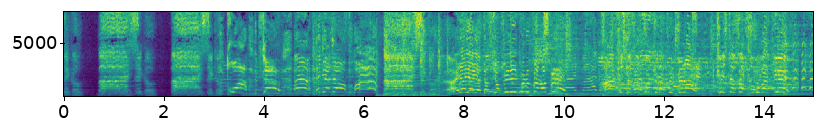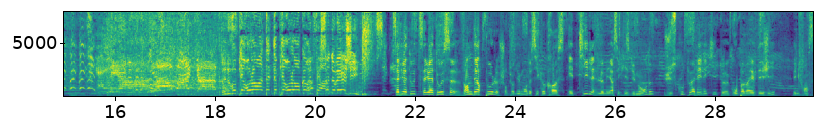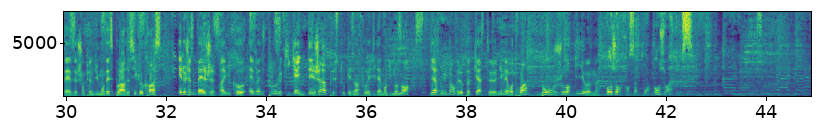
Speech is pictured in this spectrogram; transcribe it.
Bicycle, bicycle, bicycle. 3, 2, 1, et bien non ah Aïe aïe aïe, attention Philippe, le parapet Ah, Christopher croit qu'il n'a plus de vélo Christopher vous roule à pied De nouveau Pierre Roland, attaque de Pierre Roland encore une fois. Personne ne réagit Salut à toutes, salut à tous. Van Der Poel, champion du monde de cyclocross, est-il le meilleur cycliste du monde? Jusqu'où peut aller l'équipe Groupama FDJ Une française championne du monde espoir de cyclocross et le jeune belge Remco Evenpool qui gagne déjà, plus toutes les infos évidemment du moment. Bienvenue dans Vélo Podcast numéro 3. Bonjour Guillaume. Bonjour François-Pierre, bonjour à tous.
